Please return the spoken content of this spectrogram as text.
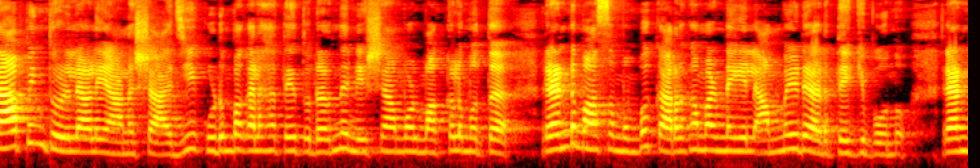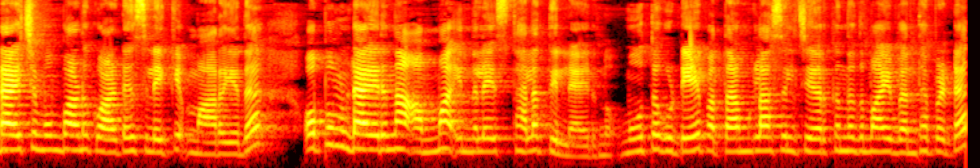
ടാപ്പിംഗ് തൊഴിലാളിയാണ് ഷാജി. കുടുംബകലഹത്തെ തുടർന്ന് നിഷാമോൾ മക്കളുമൊത്ത് രണ്ട് മാസം മുമ്പ് കറുകമണ്ണയിൽ അമ്മയുടെ അടുത്തേക്ക് പോന്നു. രണ്ടാഴ്ച മുമ്പാണ് ക്വാർട്ടേഴ്സിലേക്ക് മാറിയത്. ഒപ്പമുണ്ടായിരുന്ന അമ്മ ഇന്നലെ സ്ഥലത്തില്ലായിരുന്നു. മൂത്ത കുട്ടിയെ പത്താം ക്ലാസ്സിൽ ചേർക്കുന്നതുമായി ബന്ധപ്പെട്ട്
